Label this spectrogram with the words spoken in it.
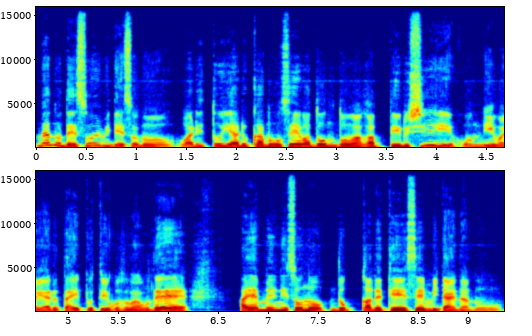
なので、そういう意味で、その、割とやる可能性はどんどん上がっているし、本人はやるタイプということなので、早めにその、どっかで停戦みたいなのを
